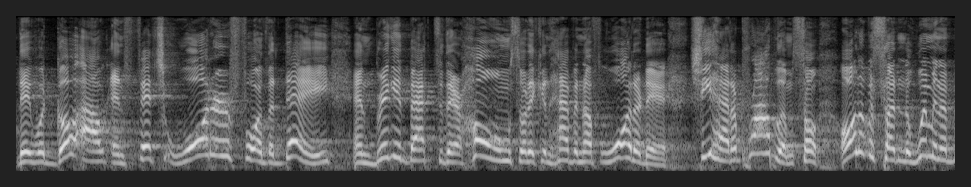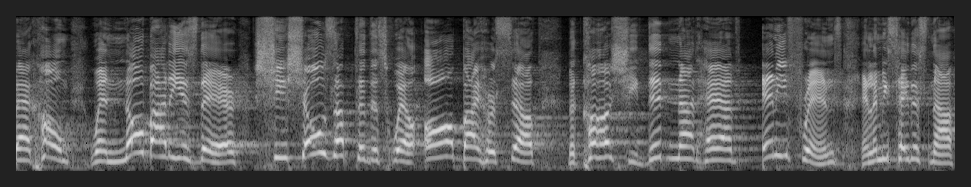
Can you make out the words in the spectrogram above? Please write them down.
they would go out and fetch water for the day and bring it back to their home so they can have enough water there. She had a problem. So all of a sudden, the women are back home. When nobody is there, she shows up to this well all by herself because she did not have any friends. And let me say this now,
